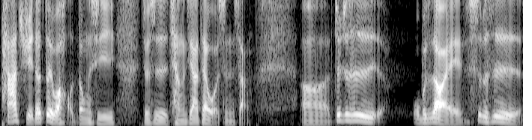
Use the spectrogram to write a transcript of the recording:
他觉得对我好的东西，就是强加在我身上。啊，这就是我不知道哎，是不是？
